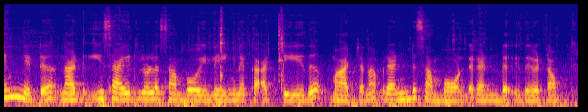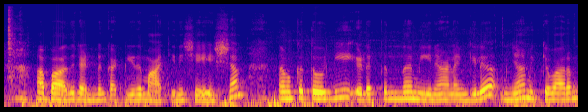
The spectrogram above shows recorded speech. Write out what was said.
എന്നിട്ട് നടു ഈ സൈഡിലുള്ള സംഭവം ഇല്ലേ ഇങ്ങനെ കട്ട് ചെയ്ത് മാറ്റണം. രണ്ട് സംഭവമുണ്ട്. രണ്ട് ഇത് കേട്ടോ. അപ്പോൾ അത് രണ്ടും കട്ട് ചെയ്ത് മാറ്റിയതിന് ശേഷം നമുക്ക് തൊലി എടുക്കുന്ന മീനാണെങ്കിൽ ഞാൻ മിക്കവാറും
